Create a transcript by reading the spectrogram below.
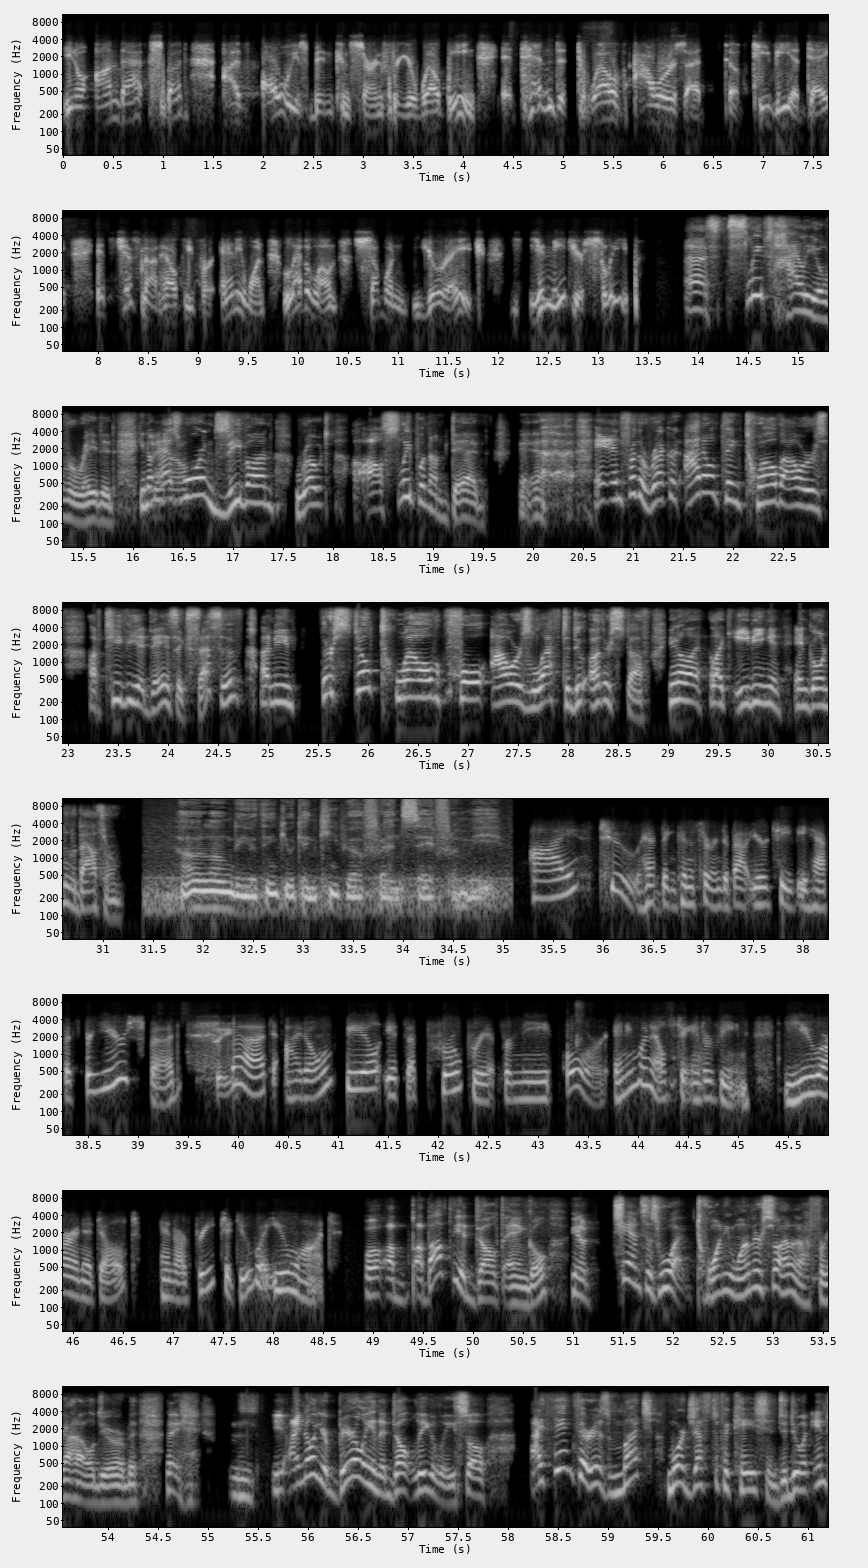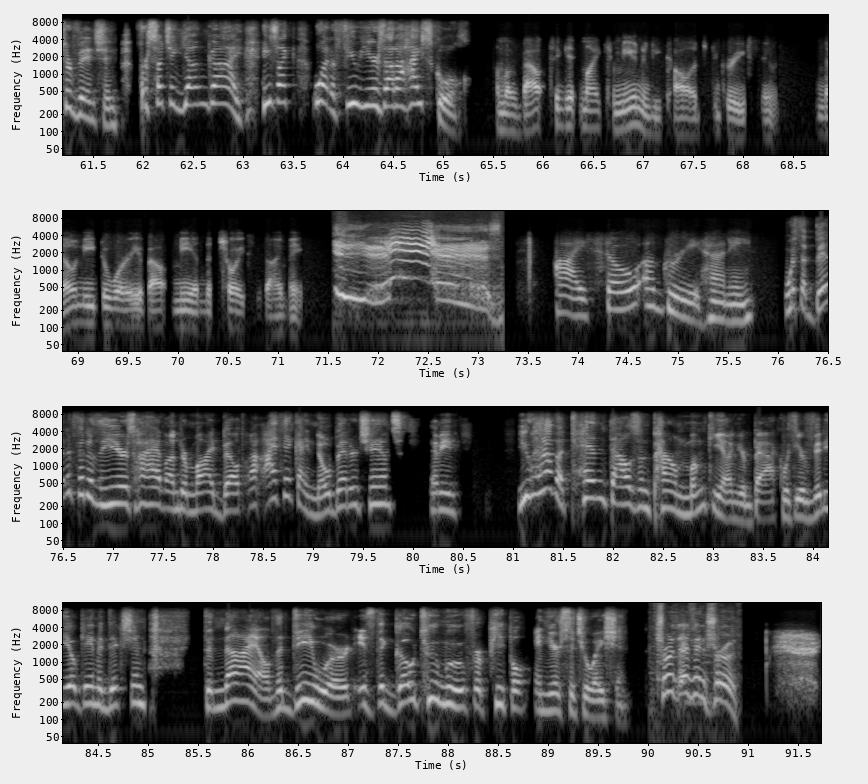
You know, on that, Spud, I've always been concerned for your well being. Eh, 10 to 12 hours a, of TV a day, it's just not healthy for anyone, let alone someone your age. You need your sleep. Uh, sleep's highly overrated. You know, as Warren Zevon wrote, I'll sleep when I'm dead. And and for the record, I don't think 12 hours of TV a day is excessive. I mean, there's still 12 full hours left to do other stuff, you know, like, like eating and, and going to the bathroom. How long do you think you can keep your friends safe from me? I, too, have been concerned about your TV habits for years, Spud. See? But I don't feel it's appropriate for me or anyone else to intervene. You are an adult and are free to do what you want. Well, ab- about the adult angle, you know, chances what, 21 or so? I don't know. I forgot how old you were, but I know you're barely an adult legally. So I think there is much more justification to do an intervention for such a young guy. He's like, what, a few years out of high school? I'm about to get my community college degree soon. No need to worry about me and the choices I make. Yes! I so agree, honey. With the benefit of the years I have under my belt, I, I think I know better, Chance. I mean, you have a 10,000 pound monkey on your back with your video game addiction. Denial, the D word, is the go to move for people in your situation. Truth isn't truth.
